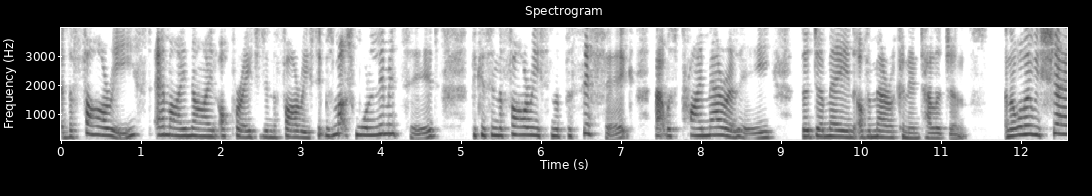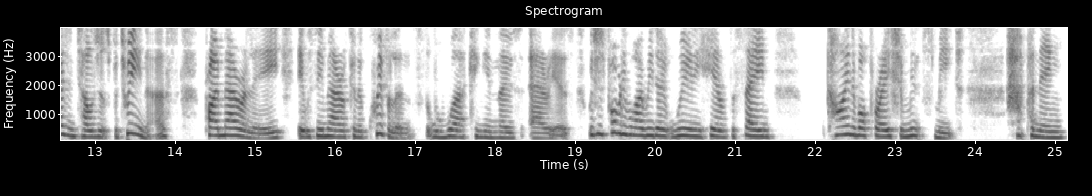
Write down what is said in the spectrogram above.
And the Far East, MI9 operated in the Far East. It was much more limited because in the Far East and the Pacific, that was primarily the domain of American intelligence And although we shared intelligence between us, primarily it was the American equivalents that were working in those areas, which is probably why we don't really hear of the same kind of Operation Mincemeat happening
